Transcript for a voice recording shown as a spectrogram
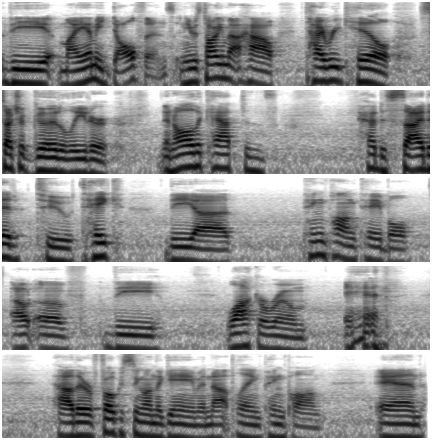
the Miami Dolphins, and he was talking about how Tyreek Hill, such a good leader, and all the captains had decided to take the uh, ping pong table out of the locker room and how they were focusing on the game and not playing ping pong. And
